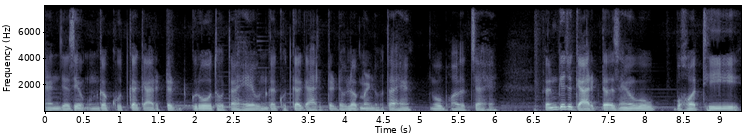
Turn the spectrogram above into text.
एंड जैसे उनका खुद का कैरेक्टर ग्रोथ होता है, उनका खुद का कैरेक्टर डेवलपमेंट होता है, वो बहुत अच्छा है। फ़िल्म के जो कैरेक्टर्स हैं, वो बहुत ही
